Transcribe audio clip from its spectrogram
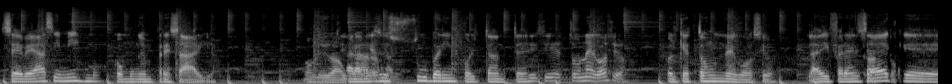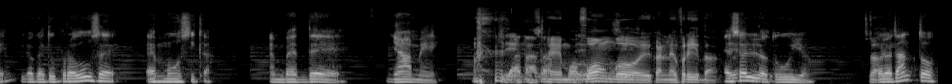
se vea a sí mismo como un empresario. Obligado. Para claro, mí eso es súper importante Sí, sí, esto es un negocio. Porque esto es un negocio. La diferencia Exacto. es que lo que tú produces es música en vez de ñame. Sí. Eh, mofongo y carne frita. Eso es lo tuyo. Por lo tanto,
